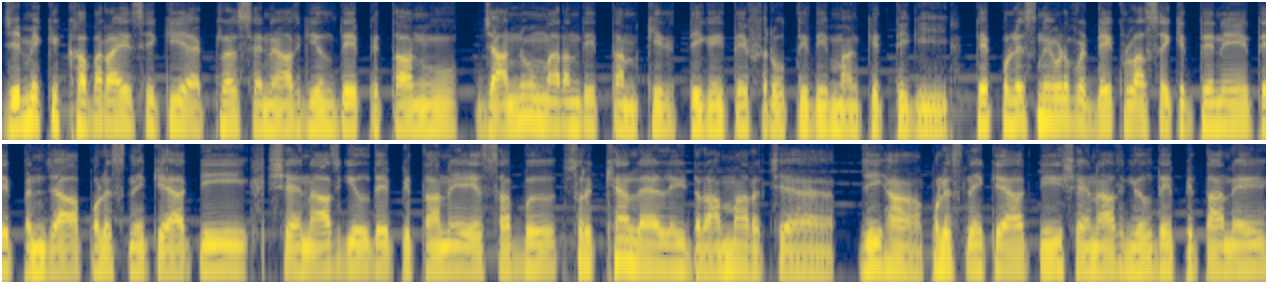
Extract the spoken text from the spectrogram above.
ਜਿਵੇਂ ਕਿ ਖਬਰ ਆਈ ਸੀ ਕਿ ਐਕਟਰਸ ਸ਼ਹਿਨਾਜ਼ ਗਿੱਲ ਦੇ ਪਿਤਾ ਨੂੰ ਜਾਨੂ ਮਾਰਨ ਦੀ ਧਮਕੀ ਦਿੱਤੀ ਗਈ ਤੇ ਫਿਰੋਤੀ ਦੀ ਮੰਗ ਕੀਤੀ ਗਈ ਤੇ ਪੁਲਿਸ ਨੇ ਹੁਣ ਵੱਡੇ ਖੁਲਾਸੇ ਕੀਤੇ ਨੇ ਤੇ ਪੰਜਾਬ ਪੁਲਿਸ ਨੇ ਕਿਹਾ ਕਿ ਸ਼ਹਿਨਾਜ਼ ਗਿੱਲ ਦੇ ਪਿਤਾ ਨੇ ਇਹ ਸਭ ਸੁਰੱਖਿਆ ਲੈਣ ਲਈ ਡਰਾਮਾ ਰਚਿਆ ਹੈ। ਜੀ ਹਾਂ, ਪੁਲਿਸ ਨੇ ਕਿਹਾ ਕਿ ਸ਼ਹਿਨਾਜ਼ ਗਿੱਲ ਦੇ ਪਿਤਾ ਨੇ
